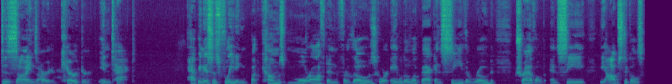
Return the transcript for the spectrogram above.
designs, our character intact. Happiness is fleeting, but comes more often for those who are able to look back and see the road traveled and see the obstacles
